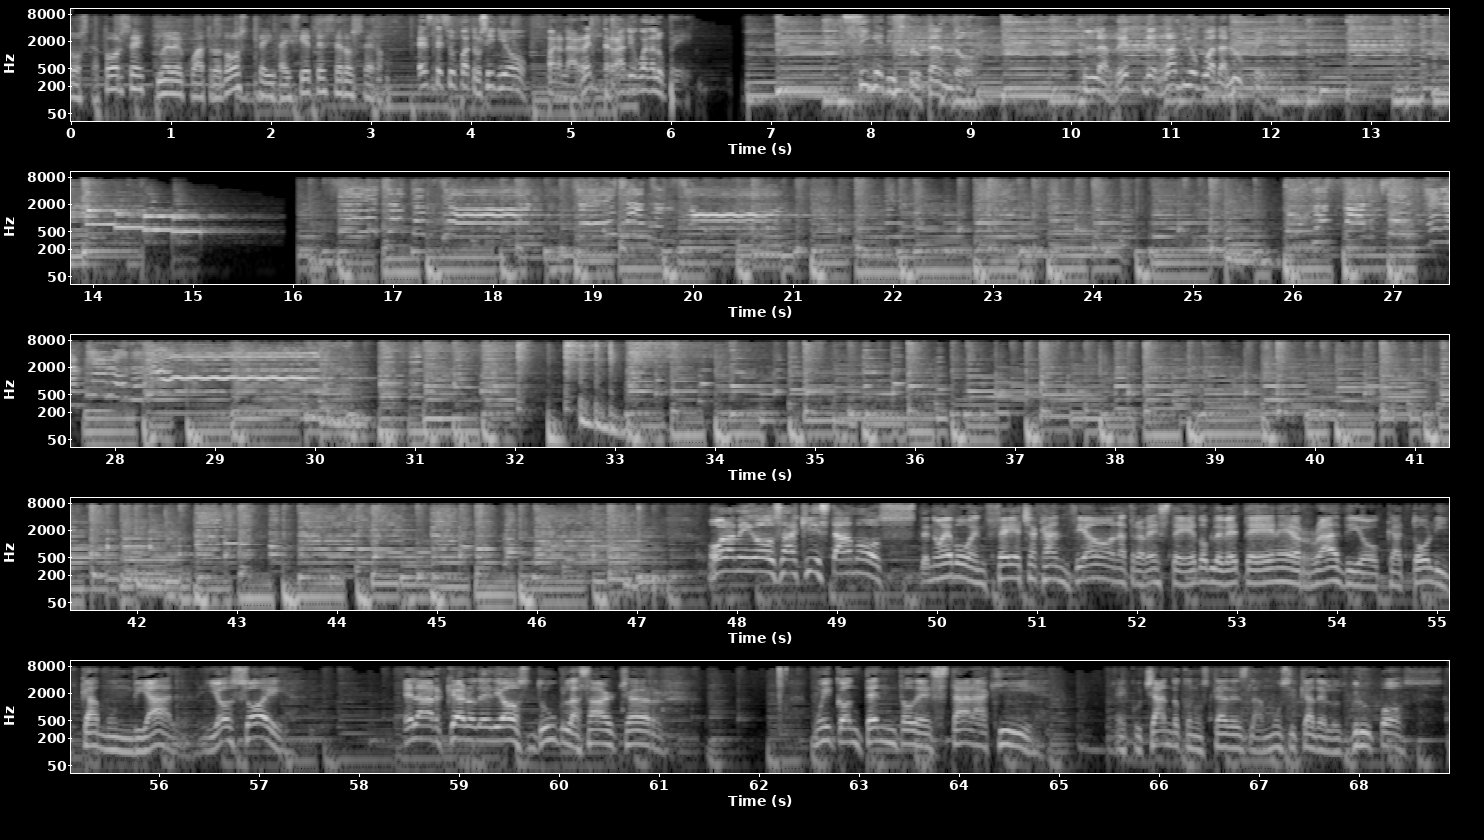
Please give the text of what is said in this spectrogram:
214-942-3700. Este es un patrocinio para la red de Radio Guadalupe. Sigue disfrutando la red de Radio Guadalupe. Aquí estamos de nuevo en Fecha Canción a través de EWTN Radio Católica Mundial. Yo soy el arquero de Dios Douglas Archer. Muy contento de estar aquí escuchando con ustedes la música de los grupos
